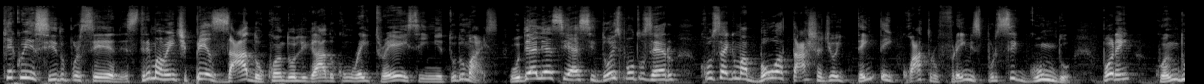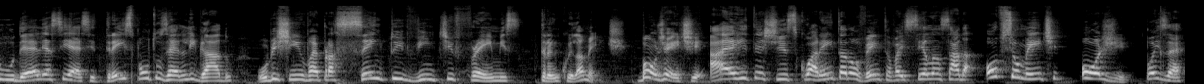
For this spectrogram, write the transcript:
que é conhecido por ser extremamente pesado quando ligado com ray tracing e tudo mais. O DLSS 2.0 consegue uma boa taxa de 84 frames por segundo, porém quando o DLSS 3.0 é ligado, o bichinho vai para 120 frames tranquilamente. Bom, gente, a RTX 4090 vai ser lançada oficialmente hoje. Pois é,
